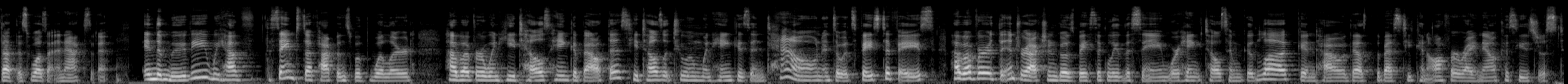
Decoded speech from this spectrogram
that this wasn't an accident. In the movie, we have the same stuff happens with Willard. However, when he tells Hank about this, he tells it to him when Hank is in town, and so it's face to face. However, the interaction goes basically the same, where Hank tells him good luck and how that's the best he can offer right now because he's just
